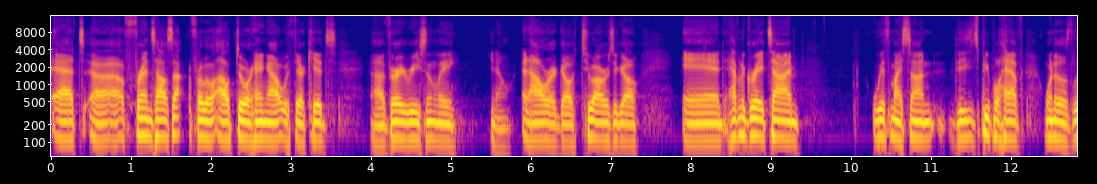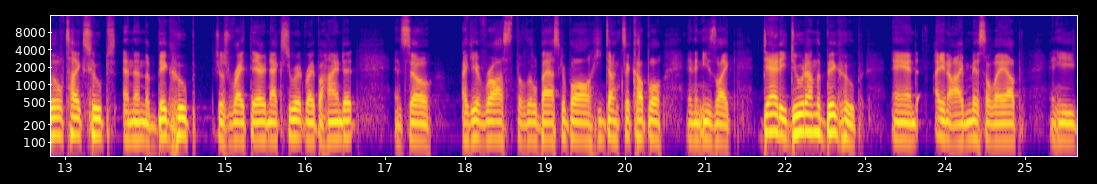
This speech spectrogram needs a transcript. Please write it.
at uh, a friend's house for a little outdoor hangout with their kids uh, very recently. You know, an hour ago, two hours ago, and having a great time with my son. These people have one of those little Tikes hoops and then the big hoop just right there next to it, right behind it. And so I give Ross the little basketball. He dunks a couple, and then he's like, "Daddy, do it on the big hoop." And you know, I miss a layup, and he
